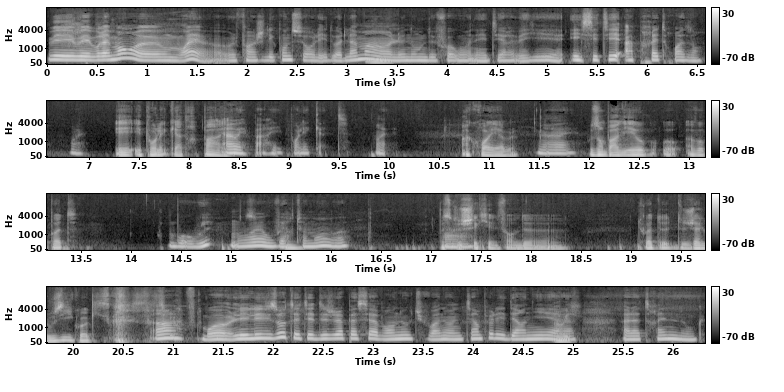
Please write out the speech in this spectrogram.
Mais, mais vraiment, euh, ouais, euh, enfin, je les compte sur les doigts de la main, hein, le nombre de fois où on a été réveillé. Et c'était après trois ans. Ouais. Et, et pour les quatre, pareil. Ah ouais, pareil, pour les quatre. Ouais. Incroyable. Ah ouais. Vous en parliez au- au- à vos potes? Bon, oui, ouais, ouvertement, ouais. Parce que je sais qu'il y a une forme de, tu vois, de, de jalousie, quoi, qui se crée. Ah, bon, les, les autres étaient déjà passés avant nous, tu vois. Nous, on était un peu les derniers à, Ah la, oui. à la traîne, donc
